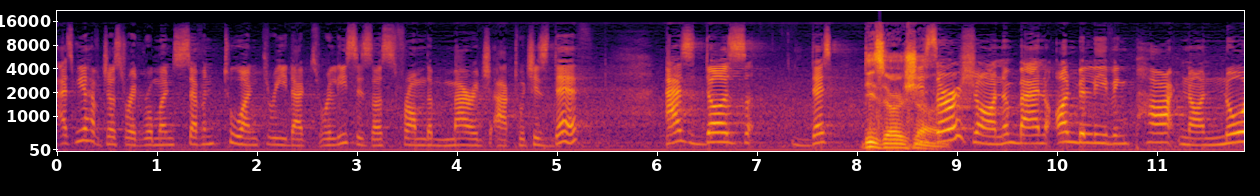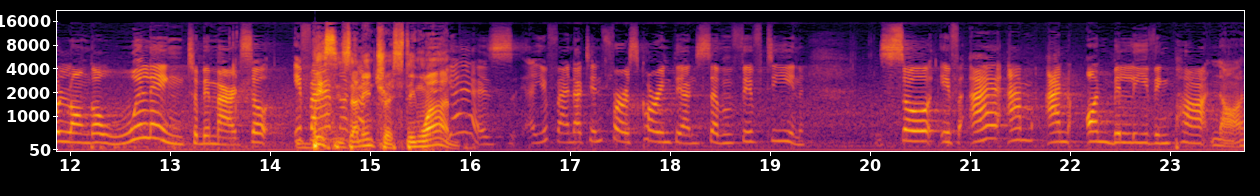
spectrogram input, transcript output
as we have just read Romans 7 2 and 3, that releases us from the marriage act, which is death, as does des- Desertion. desertion by an unbelieving partner no longer willing to be married. So, if This is an interesting one. Yes, you find that in 1 Corinthians 7:15. So if I am an unbelieving partner,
